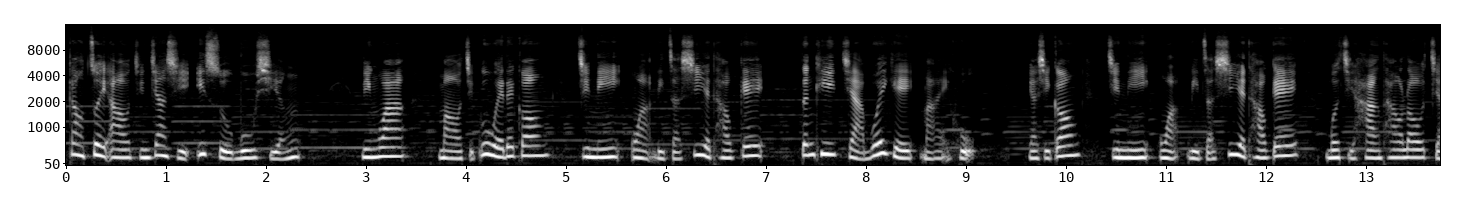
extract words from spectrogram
到最后真正是一事无成。另外，嘛有一句话咧讲：一年换二十四个头家，转去食尾价嘛会富。也是讲一年换二十四个头家，无一项头路食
